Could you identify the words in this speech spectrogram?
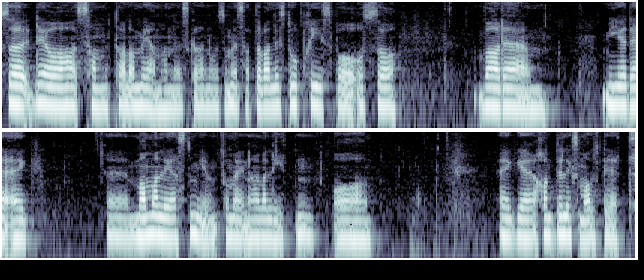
Så det å ha samtaler med mennesker er noe som jeg setter veldig stor pris på. Og så var det mye det jeg Eh, mamma leste mye for meg da jeg var liten, og jeg eh, hadde liksom alltid et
